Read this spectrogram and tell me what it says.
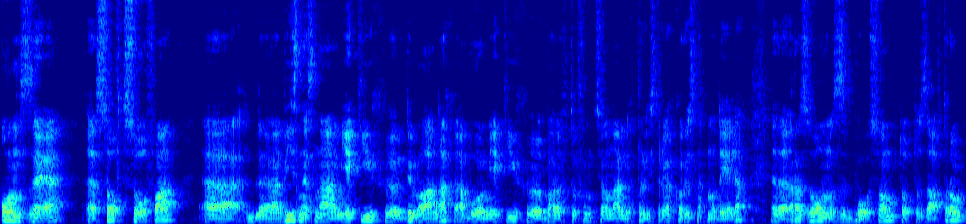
on the, е, soft sofa е, бізнес на м'яких е, диванах або м'яких е, багатофункціональних пристроях, корисних моделях е, разом з босом, тобто з автором.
